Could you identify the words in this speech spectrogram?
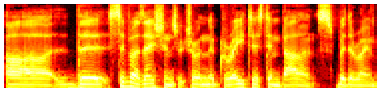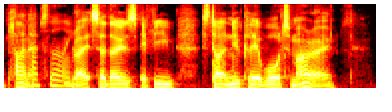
are the civilizations which are in the greatest imbalance with their own planet. Absolutely. Right. So those, if you start a nuclear war tomorrow,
